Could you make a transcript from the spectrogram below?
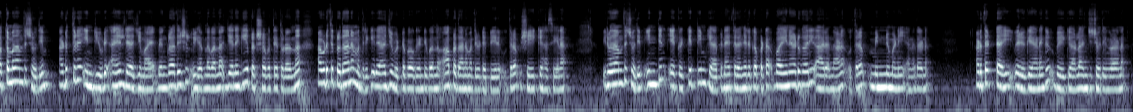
പത്തൊമ്പതാമത്തെ ചോദ്യം അടുത്തിടെ ഇന്ത്യയുടെ അയൽ രാജ്യമായ ബംഗ്ലാദേശിൽ ഉയർന്നു വന്ന ജനകീയ പ്രക്ഷോഭത്തെ തുടർന്ന് അവിടുത്തെ പ്രധാനമന്ത്രിക്ക് രാജ്യം വിട്ടുപോകേണ്ടി വന്നു. ആ പ്രധാനമന്ത്രിയുടെ പേര് ഉത്തരം ഷെയ്ഖ് ഹസീന. ഇരുപതാമത്തെ ചോദ്യം. ഇന്ത്യൻ എ ക്രിക്കറ്റ് ടീം ക്യാപ്റ്റനായി തിരഞ്ഞെടുക്കപ്പെട്ട വയനാടുകാരി ആരെന്നാണ് ഉത്തരം? മിന്നുമണി എന്നതാണ്. അടുത്ത ടൈ വരികയാണെങ്കിൽ ഉപയോഗിക്കാനുള്ള അഞ്ച് ചോദ്യങ്ങളാണ്.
